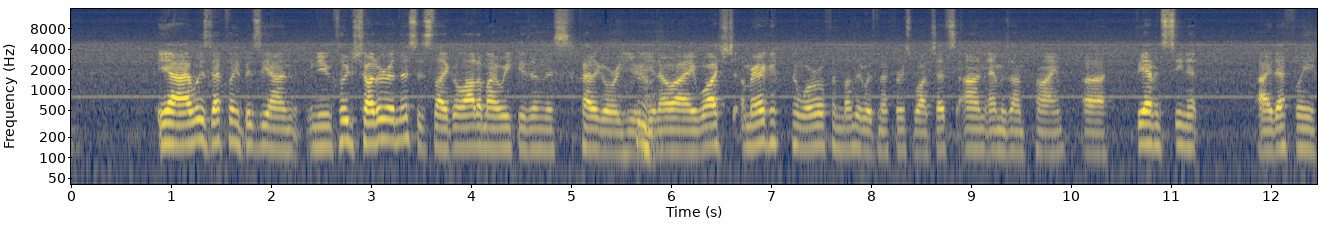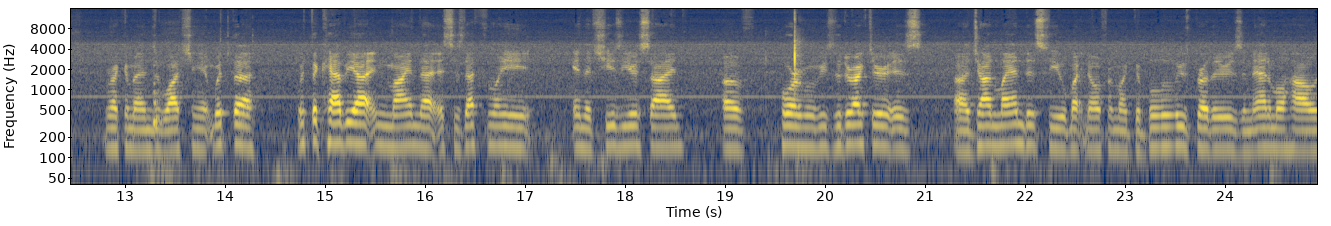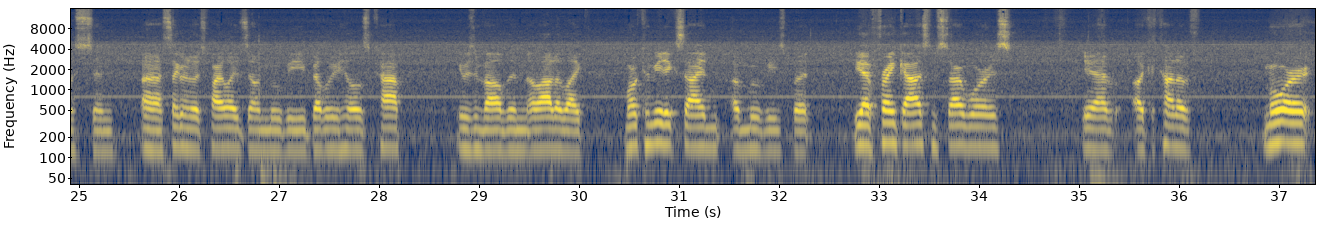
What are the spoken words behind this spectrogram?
Yeah, I was definitely busy on. When you include Shudder in this, it's like a lot of my week is in this category here. Yeah. You know, I watched American Werewolf in London was my first watch. That's on Amazon Prime. Uh, if you haven't seen it, I definitely recommend watching it with the with the caveat in mind that this is definitely in the cheesier side of horror movies. The director is uh, John Landis, who you might know from like the Blues Brothers and Animal House and uh, second of the Twilight Zone movie, Beverly Hills Cop. He was involved in a lot of like more comedic side of movies, but you have Frank Oz from Star Wars. You have like a kind of more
